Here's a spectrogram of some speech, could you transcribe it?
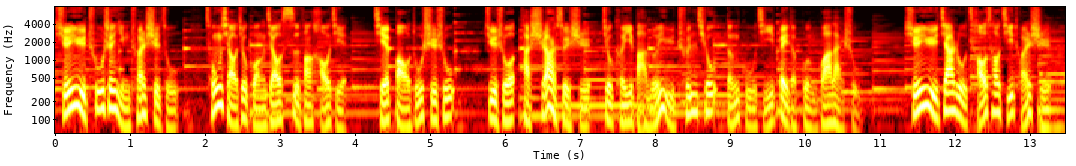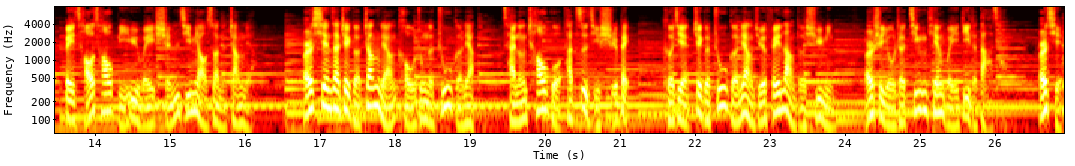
荀彧出身颍川士族，从小就广交四方豪杰，且饱读诗书。据说他十二岁时就可以把《论语》《春秋》等古籍背得滚瓜烂熟。荀彧加入曹操集团时，被曹操比喻为神机妙算的张良，而现在这个张良口中的诸葛亮。才能超过他自己十倍，可见这个诸葛亮绝非浪得虚名，而是有着惊天伟地的大才。而且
